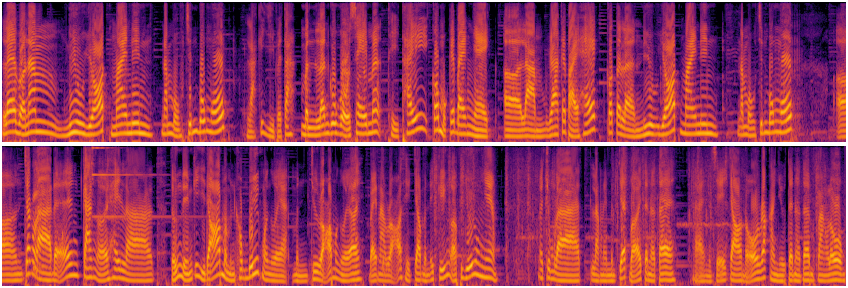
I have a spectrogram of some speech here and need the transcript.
Level 5 New York Mining năm 1941 là cái gì vậy ta? Mình lên google xem á thì thấy có một cái ban nhạc uh, làm ra cái bài hát có tên là new york mining năm 1941 uh, ờ, chắc là để ca ngợi hay là tưởng niệm cái gì đó mà mình không biết mọi người ạ. À. mình chưa rõ mọi người ơi. Bạn nào rõ thì cho mình ý kiến ở phía dưới luôn nha. Nói chung là lần này mình chết bởi tnt đây mình sẽ cho nổ rất là nhiều tnt một lần luôn.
